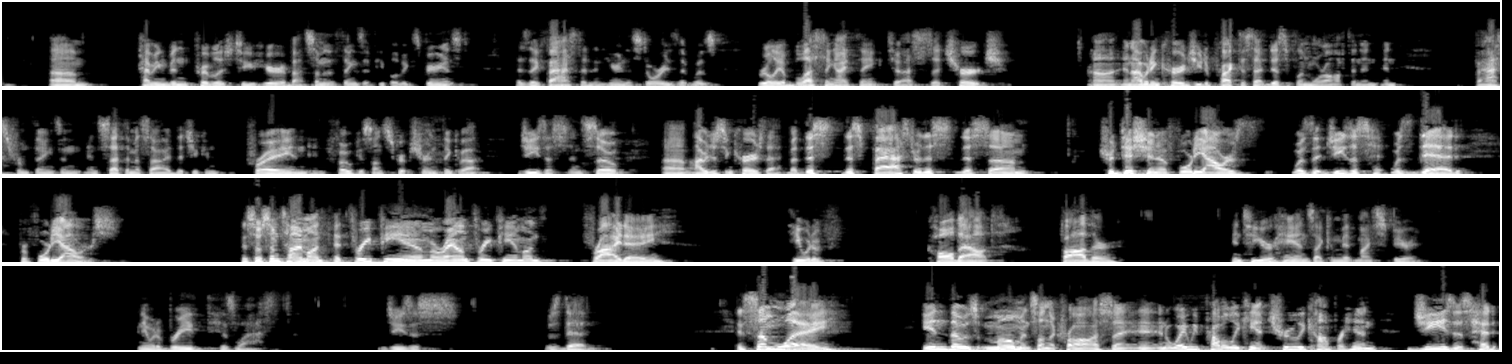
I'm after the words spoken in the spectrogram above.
um, having been privileged to hear about some of the things that people have experienced as they fasted and hearing the stories, it was really a blessing, I think, to us as a church. Uh, and I would encourage you to practice that discipline more often and, and fast from things and, and, set them aside that you can pray and, and focus on Scripture and think about Jesus. And so uh, I would just encourage that. But this this fast or this this um, tradition of 40 hours was that Jesus was dead for 40 hours. And so sometime on at 3 p.m., around 3 p.m. on Friday, he would have called out, Father, into your hands I commit my spirit. And he would have breathed his last. Jesus was dead in some way, in those moments on the cross, in a way we probably can't truly comprehend, Jesus had,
